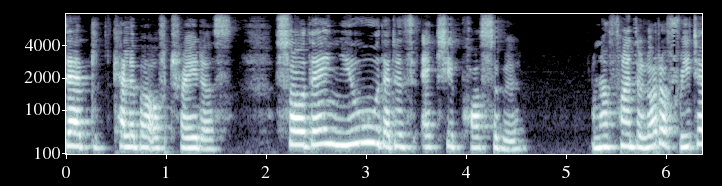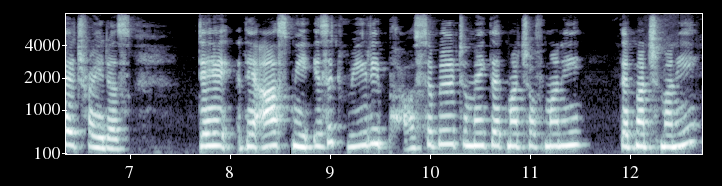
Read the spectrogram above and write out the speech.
That caliber of traders. So they knew that it's actually possible. And I find a lot of retail traders, they they ask me, is it really possible to make that much of money? That much money?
